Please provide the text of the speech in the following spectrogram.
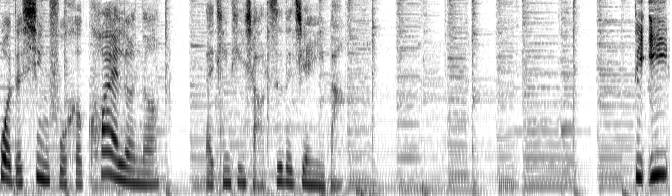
获得幸福和快乐呢？来听听小资的建议吧。第一，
